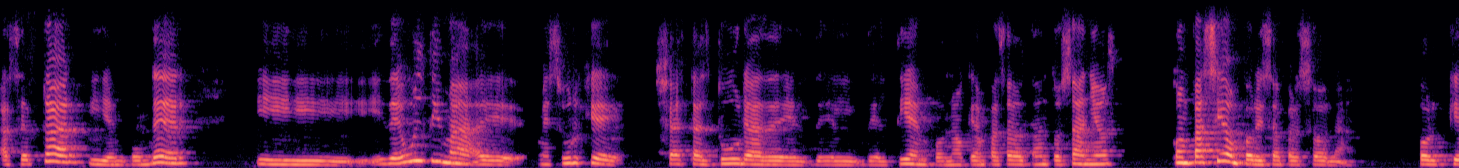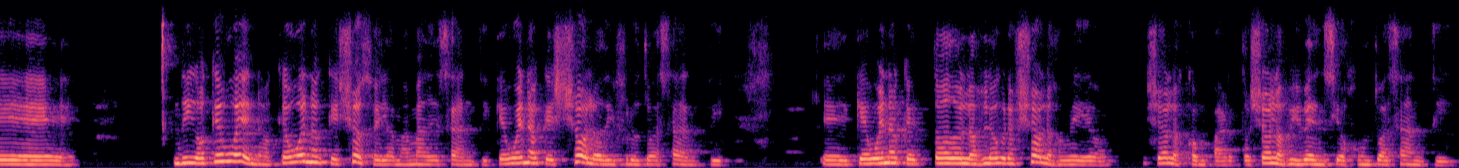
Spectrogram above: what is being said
aceptar y entender. Y, de última, eh, me surge ya a esta altura del tiempo, ¿no? Que han pasado tantos años, compasión por esa persona, porque digo, qué bueno, qué bueno que yo soy la mamá de Santi, qué bueno que yo lo disfruto a Santi, eh, qué bueno que todos los logros yo los veo, yo los comparto, yo los vivencio junto a Santi.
